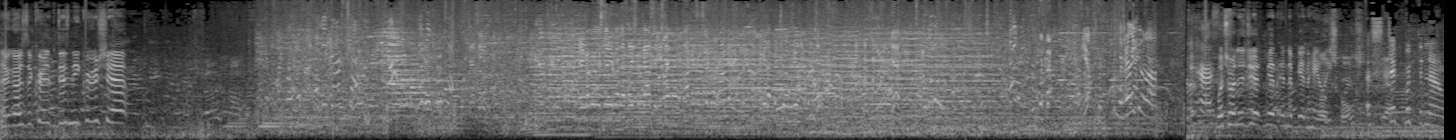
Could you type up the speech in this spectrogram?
There goes the cru Disney cruise ship. Which one did you get- end up getting, Haley? A stick with the owl.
